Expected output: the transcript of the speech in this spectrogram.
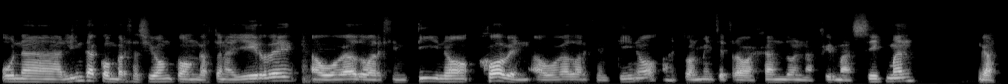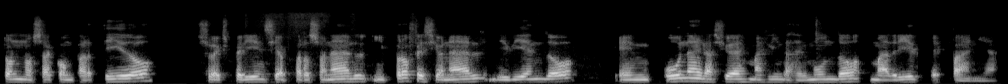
una linda conversación con Gastón Aguirre, abogado argentino, joven abogado argentino, actualmente trabajando en la firma Sigman Gastón nos ha compartido su experiencia personal y profesional viviendo en una de las ciudades más lindas del mundo, Madrid, España.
